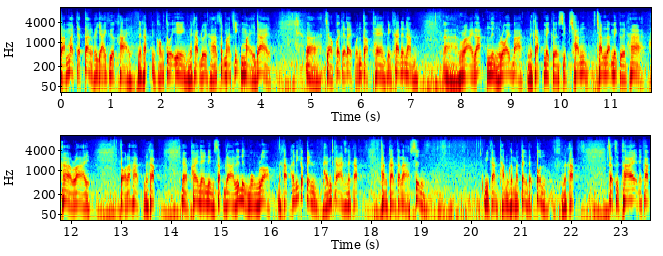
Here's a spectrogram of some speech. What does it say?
สามารถจะตั้งขยายเครือข่ายนะครับเป็นของตัวเองนะครับโดยหาสมาชิกใหม่ได้เจ้าก็จะได้ผลตอบแทนเป็นค่าแนะนำรายละ 100 บาทนะครับไม่เกิน 10 ชั้น ชั้นละไม่เกิน 5 5 รายต่อรหัสนะครับภายใน 1 สัปดาห์หรือ 1 วงรอบนะครับอันนี้ก็เป็นแผนการนะครับทางการตลาดซึ่งมีการทำกันมาตั้งแต่ต้นนะครับ แต่สุดท้ายนะครับ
